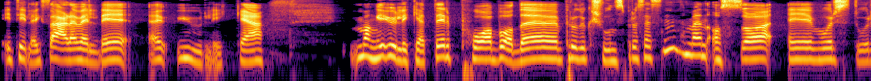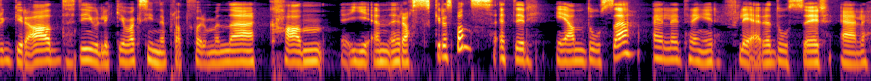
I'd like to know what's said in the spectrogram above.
I tillegg så er det veldig eh, ulike mange ulikheter på både produksjonsprosessen, men også i hvor stor grad de ulike vaksineplattformene kan gi en rask respons etter én dose, eller trenger flere doser eller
